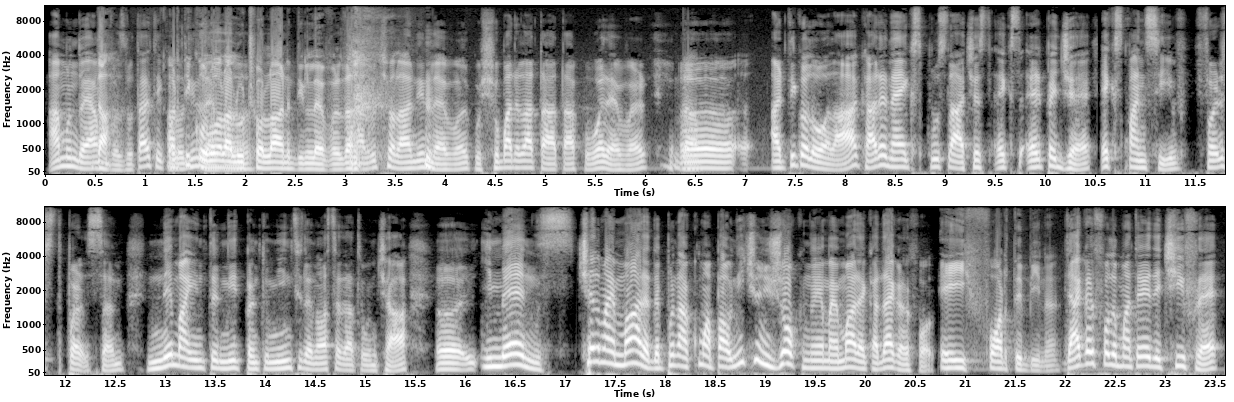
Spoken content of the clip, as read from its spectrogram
Amândoi am da. văzut articolul, articolul din ăla lui Ciolan din level, da. La lui Ciolan din level, cu șuba de la tata, cu whatever. Da. Uh, articolul ăla care ne-a expus la acest RPG expansiv, first person, nemai întâlnit pentru mințile noastre de atunci, uh, imens, cel mai mare de până acum, Pau, niciun joc nu e mai mare ca Daggerfall. Ei, foarte bine. Daggerfall în materie de cifre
